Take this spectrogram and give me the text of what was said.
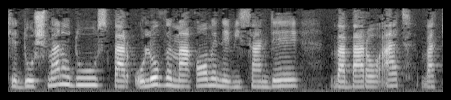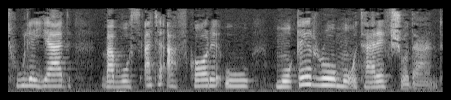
که دشمن و دوست بر علو مقام نویسنده و براعت و طول ید و وسعت افکار او مقر و معترف شدند.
